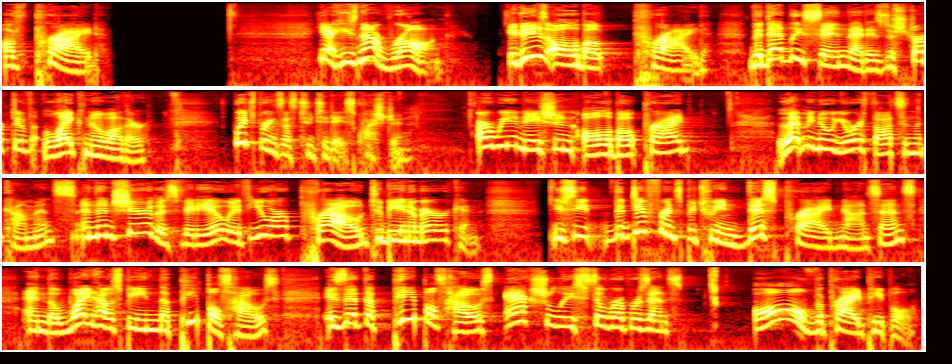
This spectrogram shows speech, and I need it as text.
of pride. Yeah, he's not wrong. It is all about pride, the deadly sin that is destructive like no other. Which brings us to today's question Are we a nation all about pride? Let me know your thoughts in the comments, and then share this video if you are proud to be an American. You see, the difference between this pride nonsense and the White House being the people's house is that the people's house actually still represents all the pride people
